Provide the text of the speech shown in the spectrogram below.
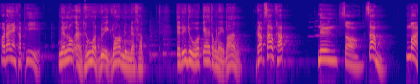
พอได้ยังครับพี่ งั้นลองอ่านทั้งหมดดูอีกรอบหนึ่งนะครับ จะได้ดูว่าแก้ตรงไหนบ้าง รับทราบครับหนึ่งสองสามใหม่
